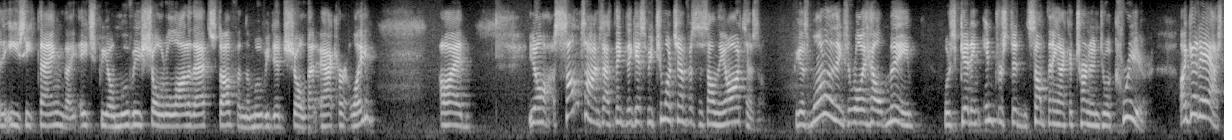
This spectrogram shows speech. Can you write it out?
an easy thing. The HBO movie showed a lot of that stuff, and the movie did show that accurately. I, you know, sometimes I think there gets to be too much emphasis on the autism because one of the things that really helped me was getting interested in something I could turn into a career. I get asked,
